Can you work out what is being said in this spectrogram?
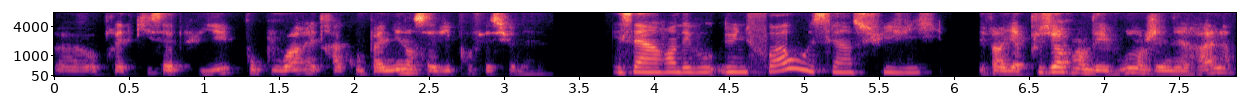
euh, auprès de qui s'appuyer pour pouvoir être accompagné dans sa vie professionnelle. Et c'est un rendez-vous une fois ou c'est un suivi? Enfin, il y a plusieurs rendez-vous en général.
